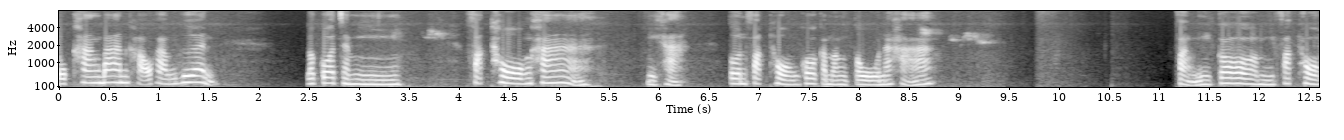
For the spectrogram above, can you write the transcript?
ลกข้างบ้านเขาค่ะเพื่อน แล้วก็จะมีฟักทองค่ะ นี่ค่ะ ต้นฟักทองก็กำลังโตนะคะ ฝั่งนี้ก็มีฟักทอง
